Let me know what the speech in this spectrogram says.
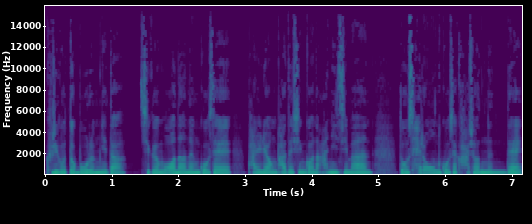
그리고 또 모릅니다. 지금 원하는 곳에 발령 받으신 건 아니지만 또 새로운 곳에 가셨는데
